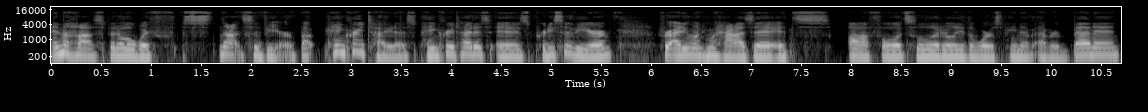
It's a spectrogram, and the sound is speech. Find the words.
in the hospital with not severe, but pancreatitis. Pancreatitis is pretty severe for anyone who has it. It's awful. It's literally the worst pain I've ever been in.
